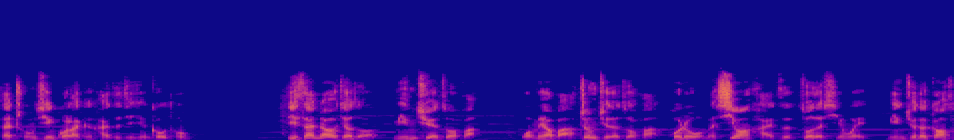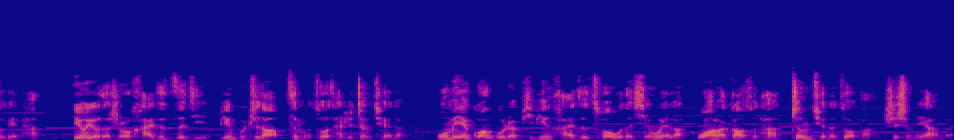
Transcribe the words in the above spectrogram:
再重新过来跟孩子进行沟通。第三招叫做明确做法，我们要把正确的做法或者我们希望孩子做的行为明确的告诉给他，因为有的时候孩子自己并不知道怎么做才是正确的，我们也光顾着批评孩子错误的行为了，忘了告诉他正确的做法是什么样的。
